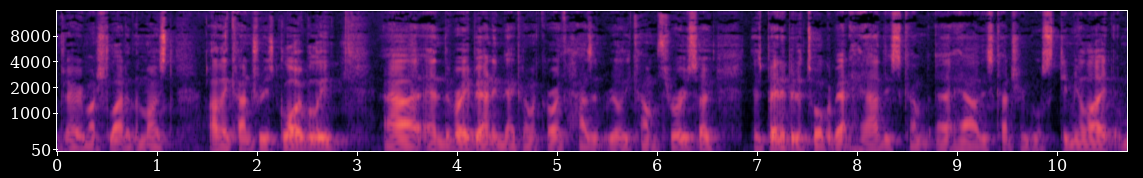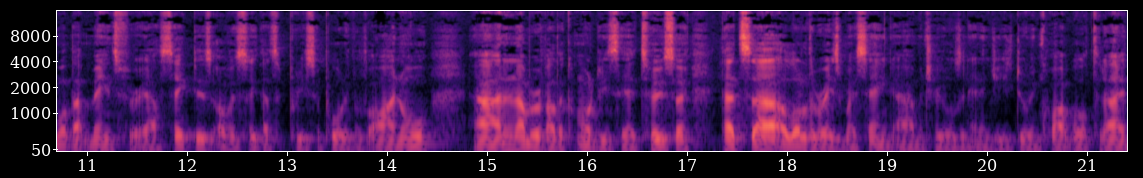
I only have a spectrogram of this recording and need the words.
very much later than most other countries globally. Uh, and the rebound in economic growth hasn't really come through. So there's been a bit of talk about how this com- uh, how this country will stimulate and what that means for our sectors. Obviously, that's pretty supportive of iron ore uh, and a number of other commodities there too. So that's uh, a lot of the reason we're seeing uh, materials and energies doing quite well today.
